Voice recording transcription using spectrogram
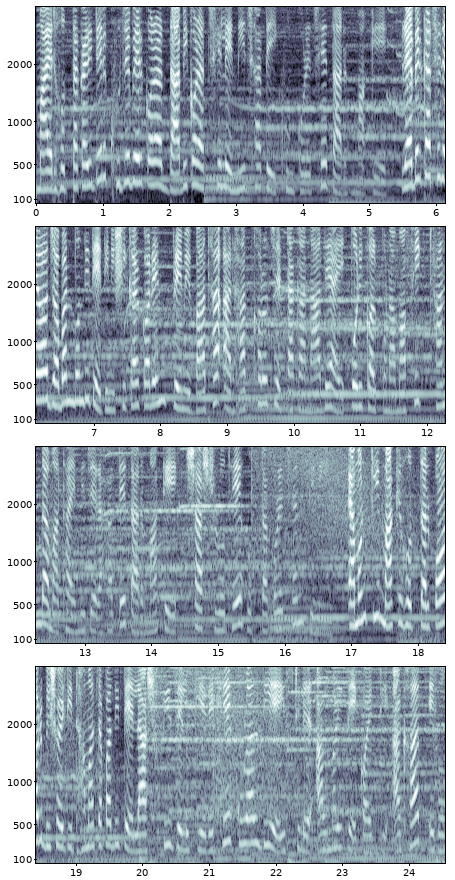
মায়ের হত্যাকারীদের খুঁজে বের করার দাবি করা ছেলে নিজ হাতেই খুন করেছে তার মাকে। র্যাবের কাছে দেওয়া জবানবন্দিতে তিনি স্বীকার করেন, প্রেমে বাধা আর হাত খরচের টাকা না দেয়ায় পরিকল্পনা মাফিক ঠান্ডা মাথায় নিজের হাতে তার মাকে শ্বাসরোধে হত্যা করেছেন তিনি। এমনকি মাকে হত্যার পর বিষয়টি ধামাচাপা দিতে লাশ ফ্রিজে লুকিয়ে রেখে কুড়াল দিয়ে স্টিলের আলমারিতে কয়েকটি আঘাত এবং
